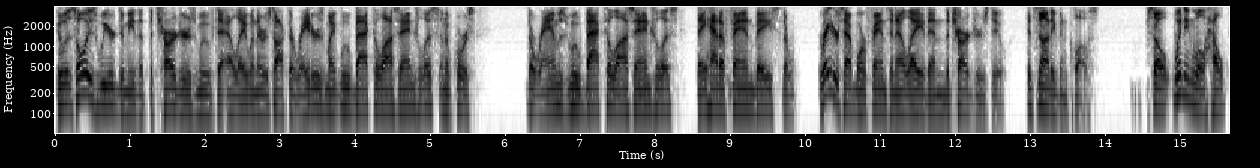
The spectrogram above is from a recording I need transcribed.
It was always weird to me that the Chargers moved to LA when there was talk the Raiders might move back to Los Angeles. And of course, the Rams moved back to Los Angeles. They had a fan base. The Raiders have more fans in LA than the Chargers do. It's not even close. So winning will help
